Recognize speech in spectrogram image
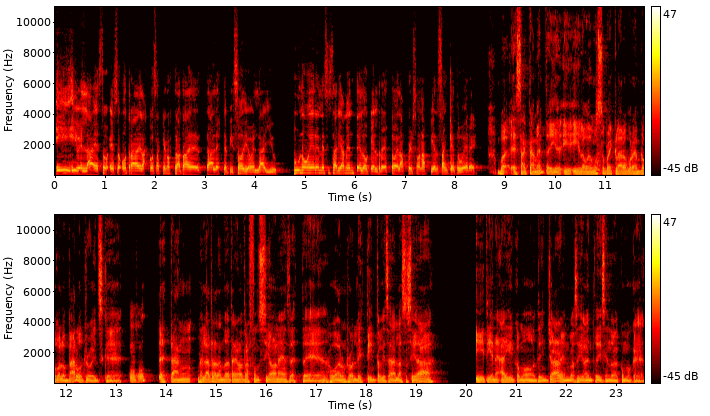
y, y, ¿verdad? Eso es otra de las cosas que nos trata de dar este episodio, ¿verdad? You, tú no eres necesariamente lo que el resto de las personas piensan que tú eres. exactamente, y, y, lo vemos súper claro, por ejemplo, con los Battle Droids, que están, ¿verdad? Tratando de tener otras funciones, este, jugar un rol distinto quizás en la sociedad. Y tiene alguien como Din Djarin básicamente diciéndole como que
